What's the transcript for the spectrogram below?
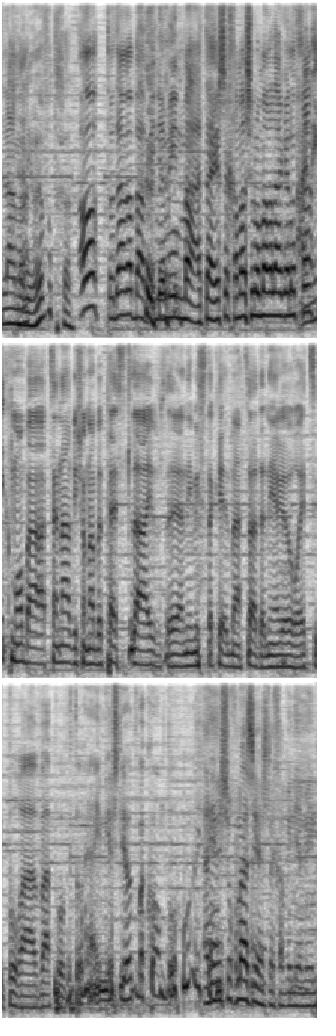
למה? אני אוהב אותך. או, תודה רבה, בנימין. מה, אתה, יש לך משהו לומר להגנתך? אני כמו בסצנה הראשונה ב Past Lives, אני מסתכל מהצד, אני רואה את סיפור האהבה פה ותוהה אם יש לי עוד בקומבו. אני משוכנע שיש לך, בנימין.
